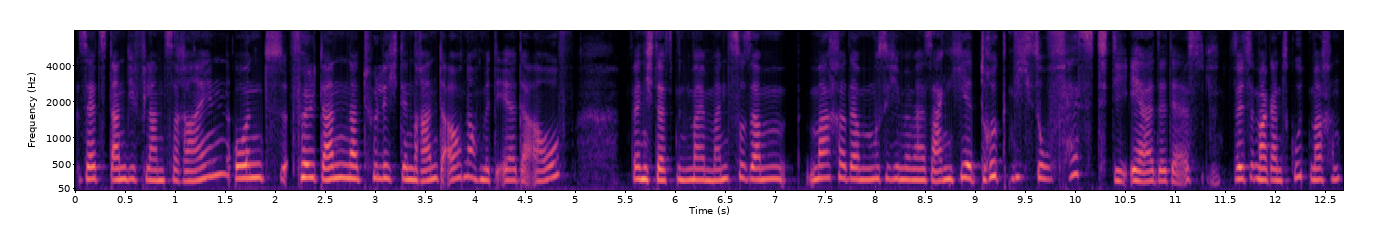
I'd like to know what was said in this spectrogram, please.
setzt dann die Pflanze rein und füllt dann natürlich den Rand auch noch mit Erde auf. Wenn ich das mit meinem Mann zusammen mache, dann muss ich ihm immer sagen, hier drück nicht so fest die Erde, der will es immer ganz gut machen.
